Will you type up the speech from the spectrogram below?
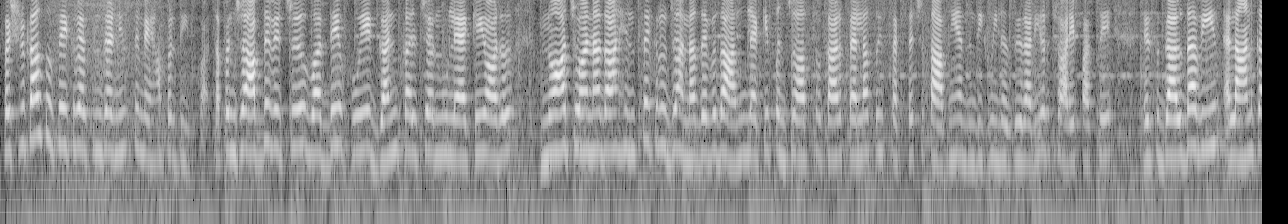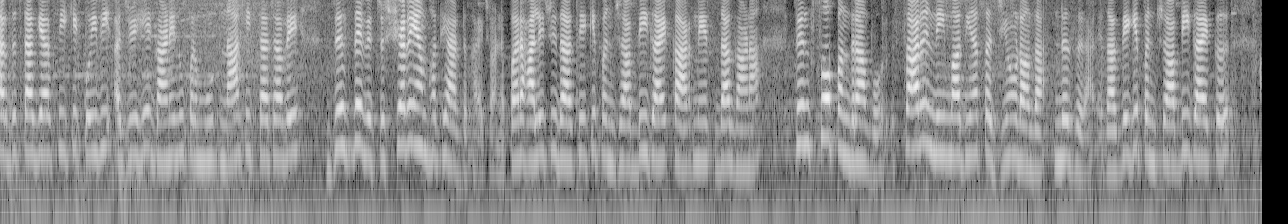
ਸਤਿ ਸ਼੍ਰੀ ਅਕਾਲ, ਤੁਸੀਂ ਦੇਖ ਰਹੇ ਸਿੰਜਰ ਨਿਊਜ਼ ਤੇ ਮੈਂ ਹਾਂ ਪ੍ਰਦੀਪ ਕੌਰ। ਤਾਂ ਪੰਜਾਬ ਦੇ ਵਿੱਚ ਵਧਦੇ ਹੋਏ ਗਨ ਕਲਚਰ ਨੂੰ ਲੈ ਕੇ ਔਰ ਨੌਜਵਾਨਾਂ ਦਾ ਹਿੰਸਕ ਰੁਝਾਨਾਂ ਦੇ ਵਧਾਅ ਨੂੰ ਲੈ ਕੇ ਪੰਜਾਬ ਸਰਕਾਰ ਪਹਿਲਾਂ ਤੋਂ ਹੀ ਸਖਤ ਚੇਤਾਵਨੀਆਂ ਦਿੰਦੀ ਹੋਈ ਨਜ਼ਰ ਆ ਰਹੀ ਔਰ ਚਾਰੇ ਪਾਸੇ ਇਸ ਗੱਲ ਦਾ ਵੀ ਐਲਾਨ ਕਰ ਦਿੱਤਾ ਗਿਆ ਸੀ ਕਿ ਕੋਈ ਵੀ ਅਜਿਹੇ ਗਾਣੇ ਨੂੰ ਪ੍ਰਮੋਟ ਨਾ ਕੀਤਾ ਜਾਵੇ। ਜਿਸ ਦੇ ਵਿੱਚ ਸ਼ਰੇਆਮ ਹਥਿਆਰ ਦਿਖਾਏ ਜਾਣ। ਪਰ ਹਾਲੇ ਚ ਹੀ ਦੱਸਦੀਏ ਕਿ ਪੰਜਾਬੀ ਗਾਇਕ ਕਾਰਨੇਤ ਦਾ ਗਾਣਾ 315 ਬੋਰ ਸਾਰੇ ਨਿਯਮਾਂ ਦੀਆਂ ਧੱਜੀਆਂ ਉਡਾਉਂਦਾ ਨਜ਼ਰ ਆ ਰਿਹਾ। ਦੱਸਦੇ ਕਿ ਪੰਜਾਬੀ ਗਾਇਕ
